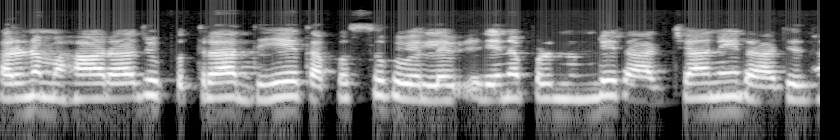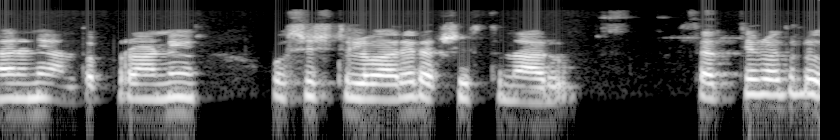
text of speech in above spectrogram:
అరుణ మహారాజు పుత్రార్థియే తపస్సుకు వెళ్ళ వెళ్ళినప్పటి నుండి రాజ్యాన్ని రాజధానిని అంతఃపురాన్ని వశిష్ఠుల వారే రక్షిస్తున్నారు. సత్యవ్రతుడు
